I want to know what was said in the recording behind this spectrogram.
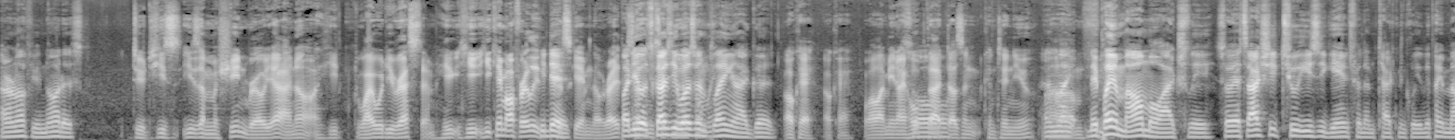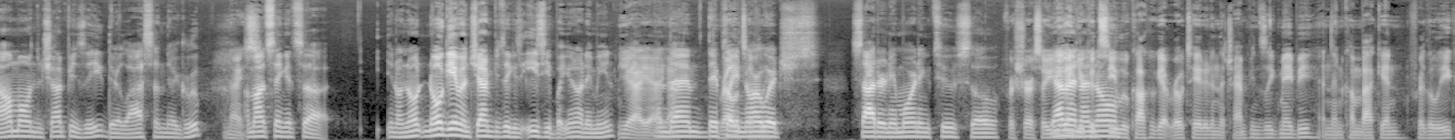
I don't know if you noticed. Dude, he's he's a machine, bro. Yeah, I know. He why would you rest him? He he, he came off early he did. this game though, right? But it's because he wasn't only? playing that good. Okay, okay. Well, I mean, I so, hope that doesn't continue. And um, like they play Malmo actually, so it's actually two easy games for them technically. They play Malmo in the Champions League. They're last in their group. Nice. I'm not saying it's a, you know, no no game in Champions League is easy, but you know what I mean. Yeah, yeah. And yeah. then they Relatively. play Norwich Saturday morning too. So for sure. So you yeah, think man, you could see Lukaku get rotated in the Champions League maybe, and then come back in for the league?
